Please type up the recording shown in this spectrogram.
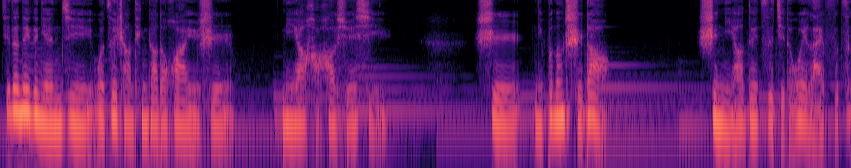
记得那个年纪，我最常听到的话语是：“你要好好学习，是你不能迟到，是你要对自己的未来负责。”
